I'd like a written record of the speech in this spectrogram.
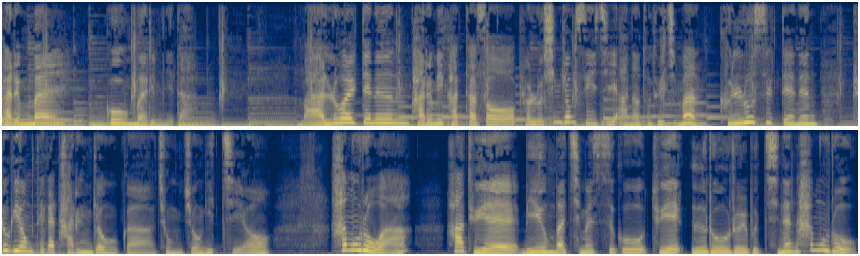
바른말, 고운말입니다. 말로 할 때는 발음이 같아서 별로 신경 쓰이지 않아도 되지만 글로 쓸 때는 표기 형태가 다른 경우가 종종 있지요. 함으로와 하 뒤에 미음 받침을 쓰고 뒤에 으로를 붙이는 함으로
